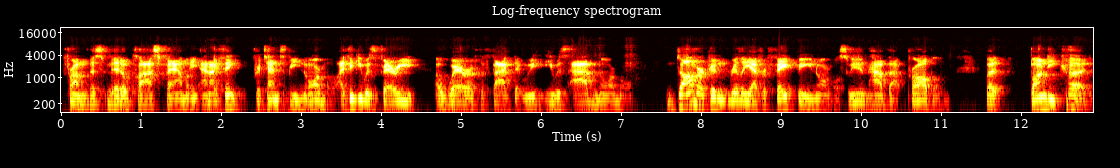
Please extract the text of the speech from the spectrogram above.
from this middle class family and I think pretend to be normal. I think he was very aware of the fact that we, he was abnormal. Dahmer couldn't really ever fake being normal, so he didn't have that problem. But Bundy could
